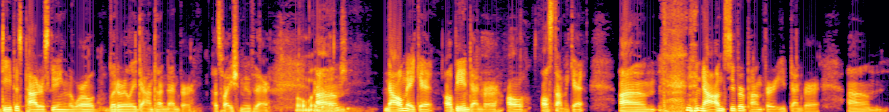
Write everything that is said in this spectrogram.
Deepest powder skiing in the world, literally downtown Denver. That's why you should move there. Oh my gosh. Um, now I'll make it. I'll be in Denver. I'll I'll stomach it. Um, no, I'm super pumped for ETH Denver. Um,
